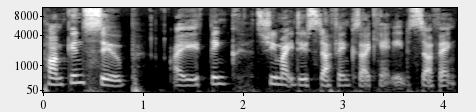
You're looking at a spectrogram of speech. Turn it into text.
pumpkin soup. I think she might do stuffing cuz I can't eat stuffing.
